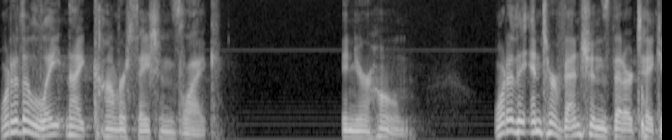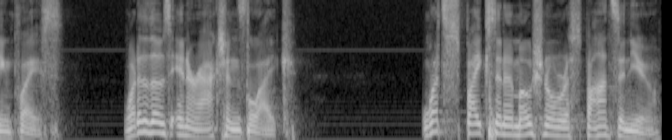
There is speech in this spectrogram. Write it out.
What are the late night conversations like in your home? What are the interventions that are taking place? What are those interactions like? What spikes an emotional response in you?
